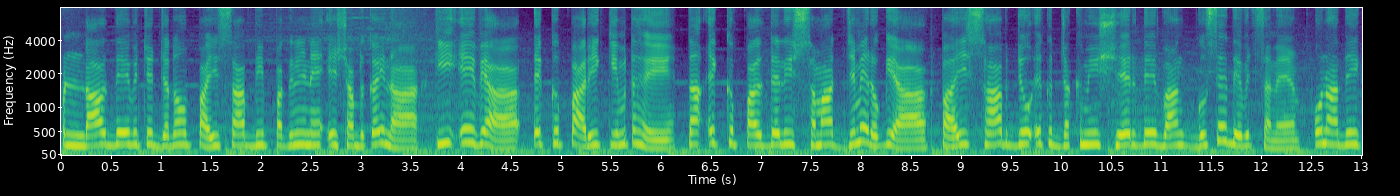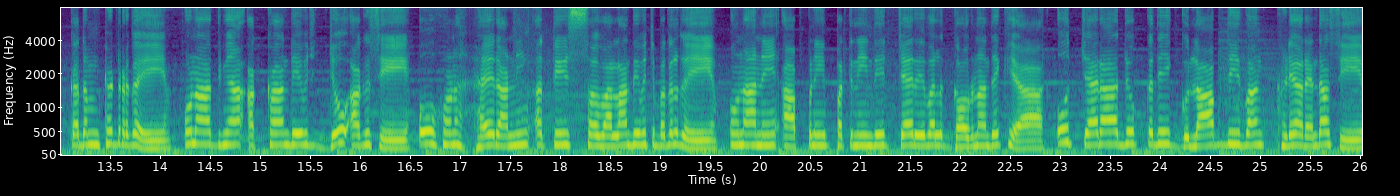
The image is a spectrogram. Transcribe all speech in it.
ਪੰਡਾਲ ਦੇ ਵਿੱਚ ਜਦੋਂ ਭਾਈ ਸਾਹਿਬ ਦੀ ਪਤਨੀ ਨੇ ਇਹ ਸ਼ਬਦ ਕਹੇ ਨਾ ਕਿ ਇਹ ਵਿਆਹ ਇੱਕ ਭਾਰੀ ਕੀਮਤ ਹੈ, ਤਾਂ ਇੱਕ ਪਲ ਦੇ ਲਈ ਸਮਾਂ ਜਿਵੇਂ ਰੁਕ ਗਿਆ, ਭਾਈ ਸਾਹਿਬ ਜੋ ਇੱਕ ਜ਼ਖਮੀ ਸ਼ੇਰ ਦੇ ਵਾਂਗ ਗੁੱਸੇ ਦੇ ਵਿੱਚ ਸਨ, ਉਹਨਾਂ ਦੇ ਕਦਮ ਠੱਠਰ ਗਏ। ਉਹਨਾਂ ਦੀਆਂ ਅੱਖਾਂ ਦੇ ਵਿੱਚ ਜੋ ਅੱਗ ਸੀ, ਉਹ ਹੁਣ ਹੈਰਾਨੀ ਅਤੇ ਸਵਾਲਾਂ ਦੇ ਵਿੱਚ ਬਦਲ ਗਏ। ਉਹਨਾਂ ਨੇ ਆਪਣੀ ਪਤਨੀ ਦੇ ਚਿਹਰੇ ਵੱਲ ਗੌਰ ਨਾਲ ਦੇਖਿਆ। ਉਹ ਚਿਹਰਾ ਜੋ ਕਦੇ ਗੁਲਾਬ ਦੀ ਵਾਂਗ ਖੜਿਆ ਰਹਿੰਦਾ ਸੀ,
